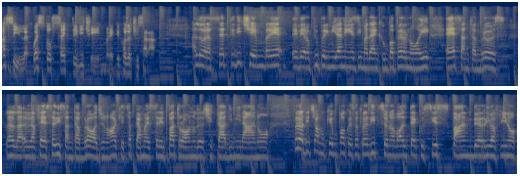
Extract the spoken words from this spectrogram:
Ma Sil, questo 7 dicembre, che cosa ci sarà? Allora, 7 dicembre, è vero, più per i milanesi, ma anche un po' per noi, è Sant'Ambrose. La, la, la, festa di Sant'Ambrogio, no? che sappiamo essere il patrono della città di Milano Però diciamo che un po' questa tradizione a volte ecco, si espande, arriva fino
